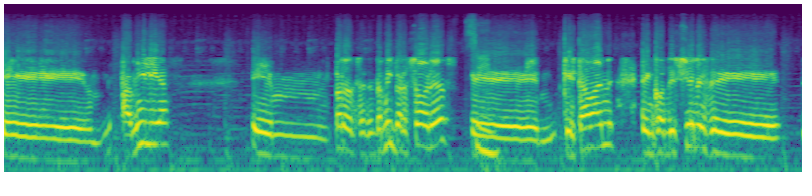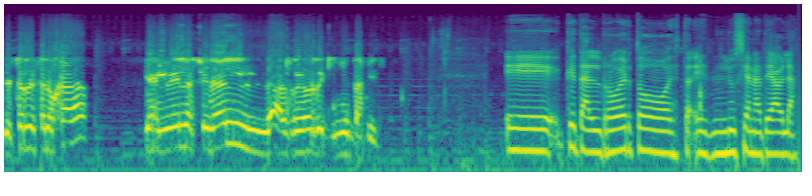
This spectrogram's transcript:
eh, familias eh, perdón, 70.000 personas eh, que estaban en condiciones de, de, ser desalojadas y a nivel nacional alrededor de 500.000. Eh, ¿Qué tal, Roberto? Eh, Luciana te habla.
